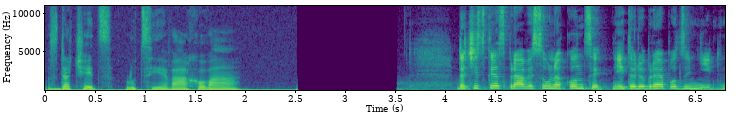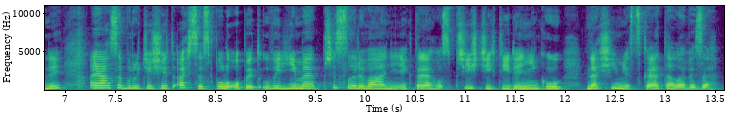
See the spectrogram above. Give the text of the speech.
Zdačic Lucie Váchová. Dačické zprávy jsou na konci. Mějte dobré podzimní dny a já se budu těšit, až se spolu opět uvidíme při sledování některého z příštích týdeníků naší městské televize.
